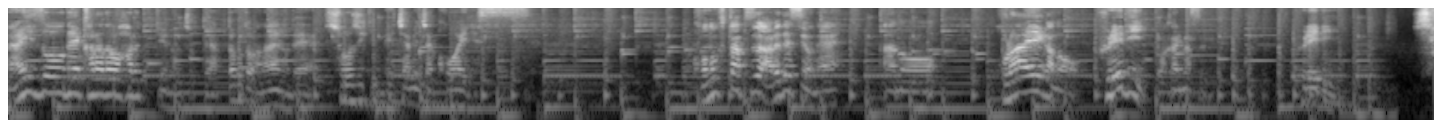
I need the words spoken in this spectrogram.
内臓で体を張るっていうのをちょっとやったことがないので正直めちゃめちゃ怖いです。この2つあれですよね。あのホラー映画のフレディってわかります？フレディ。シャ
